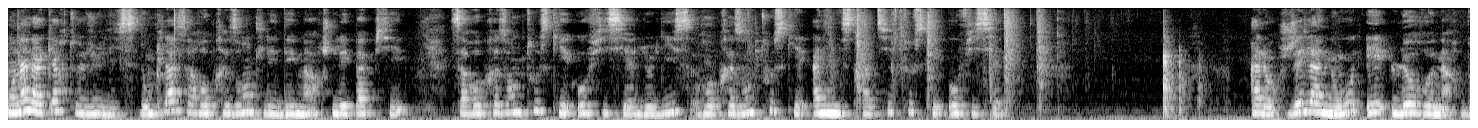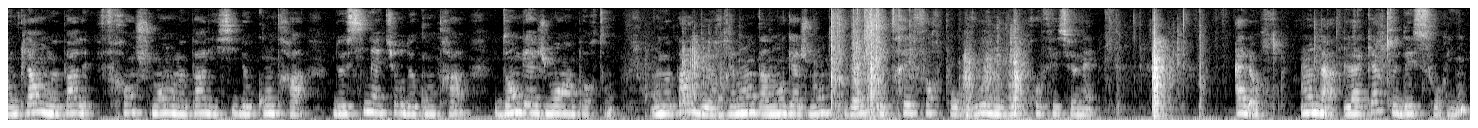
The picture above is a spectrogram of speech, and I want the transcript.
On a la carte du lys. Donc là, ça représente les démarches, les papiers. Ça représente tout ce qui est officiel. Le lys représente tout ce qui est administratif, tout ce qui est officiel. Alors, j'ai l'anneau et le renard. Donc là, on me parle, franchement, on me parle ici de contrat, de signature de contrat, d'engagement important. On me parle vraiment d'un engagement qui va être très fort pour vous au niveau professionnel. Alors, on a la carte des souris,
